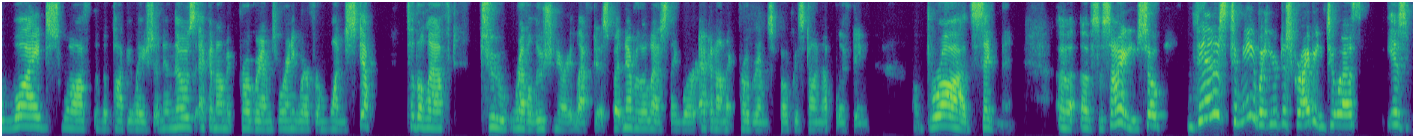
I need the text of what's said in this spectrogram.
wide swath of the population. And those economic programs were anywhere from one step to the left to revolutionary leftists, but nevertheless, they were economic programs focused on uplifting a broad segment uh, of society. So, this to me, what you're describing to us is,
